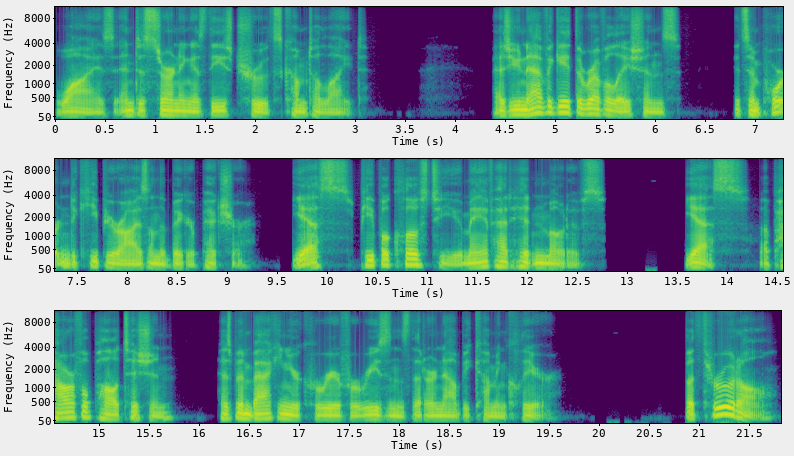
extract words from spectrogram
wise, and discerning as these truths come to light. As you navigate the revelations, it's important to keep your eyes on the bigger picture. Yes, people close to you may have had hidden motives. Yes, a powerful politician has been backing your career for reasons that are now becoming clear. But through it all,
